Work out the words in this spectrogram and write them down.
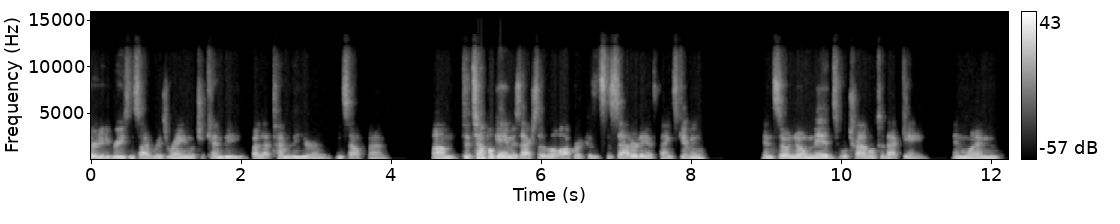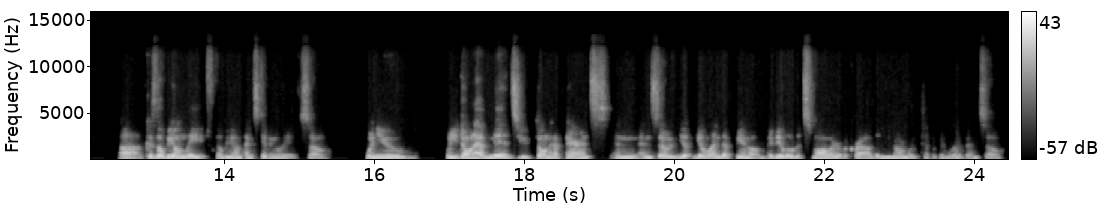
30 degrees and sideways rain, which it can be by that time of the year in, in South Bend. Um, the Temple game is actually a little awkward because it's the Saturday of Thanksgiving. And so no mids will travel to that game. And when, because uh, they'll be on leave, they'll be on Thanksgiving leave. So when you, when you don't have mids, you don't have parents. And, and so you, will end up being a, maybe a little bit smaller of a crowd than you normally typically would have been. So,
